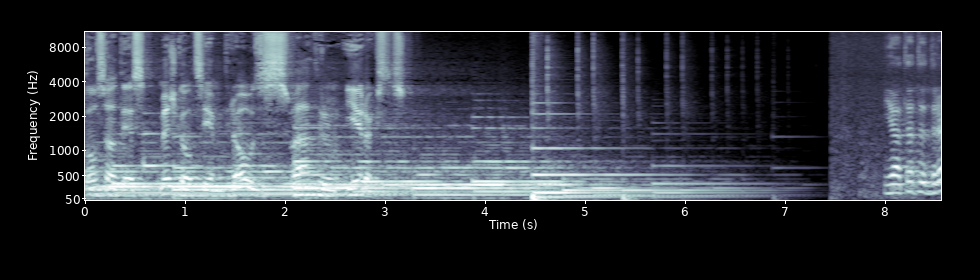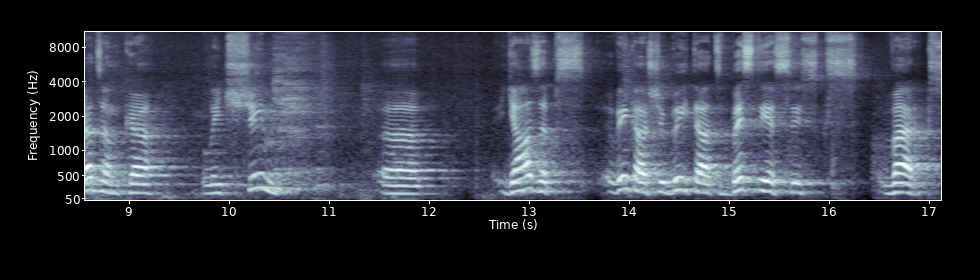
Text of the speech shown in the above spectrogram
klausāties Meškāļu draugas svētkrājuma ierakstus. Jā, tad, tad redzam, ka līdz šim uh, Jāzeps vienkārši bija tāds beztiesisks vergs.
